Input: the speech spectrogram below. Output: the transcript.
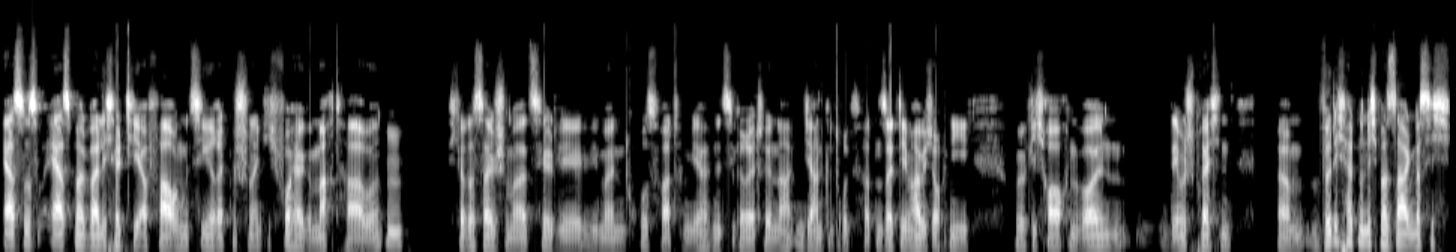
erstens erstmal, weil ich halt die Erfahrung mit Zigaretten schon eigentlich vorher gemacht habe. Hm. Ich glaube, das habe ich schon mal erzählt, wie, wie mein Großvater mir halt eine Zigarette in, die Hand gedrückt hat. Und seitdem habe ich auch nie wirklich rauchen wollen. Dementsprechend ähm, würde ich halt noch nicht mal sagen, dass ich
